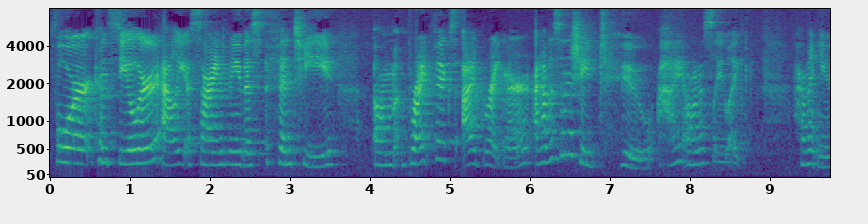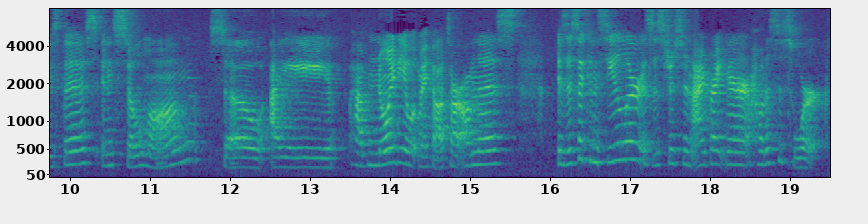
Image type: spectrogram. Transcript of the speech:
For concealer, Allie assigned me this Fenty um, Bright Fix Eye Brightener. I have this in the shade 2. I honestly like, haven't used this in so long, so I have no idea what my thoughts are on this. Is this a concealer? Is this just an eye brightener? How does this work?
